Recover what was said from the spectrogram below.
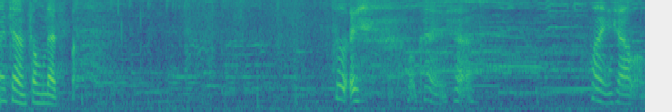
那这样放 live 吧。对，我看一下，换一下网。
